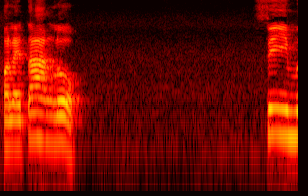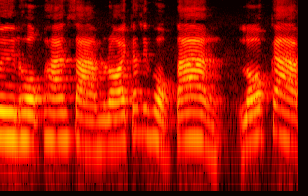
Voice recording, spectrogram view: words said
อาอะไรตั้งลูก46,396 ตั้ง ลบกับ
